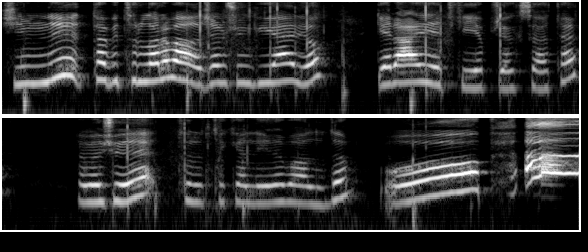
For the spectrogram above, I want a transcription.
Şimdi tabii tırlara bağlayacağım çünkü yer yok. Gene aynı etki yapacak zaten. Hemen şöyle tırın tekerleğine bağladım. Hop. Aa!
